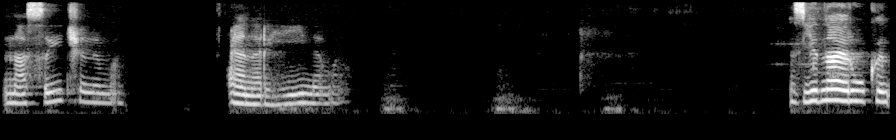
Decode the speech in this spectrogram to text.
насиченими, енергійними. З'єднай руки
